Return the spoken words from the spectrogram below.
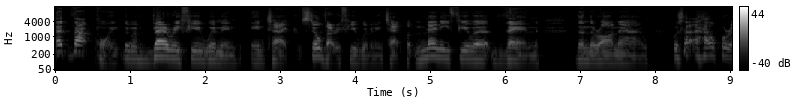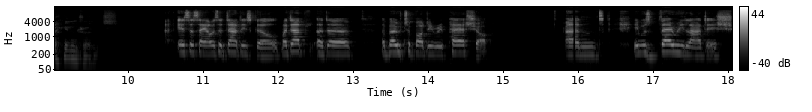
At that point, there were very few women in tech, still very few women in tech, but many fewer then than there are now. Was that a help or a hindrance? As I say, I was a daddy's girl. My dad had a, a motor body repair shop and it was very laddish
